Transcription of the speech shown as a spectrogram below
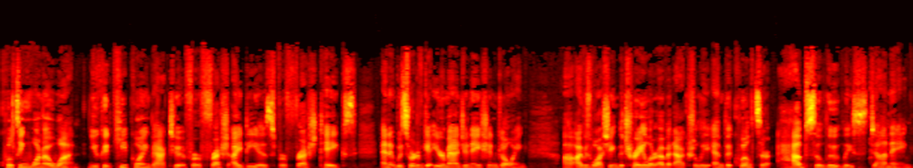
quilting 101. You could keep going back to it for fresh ideas, for fresh takes, and it would sort of get your imagination going. Uh, I was watching the trailer of it actually, and the quilts are absolutely stunning.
